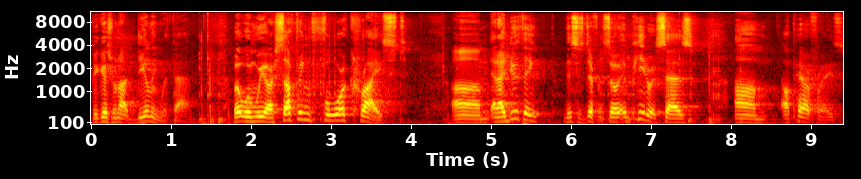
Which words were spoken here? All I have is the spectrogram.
because we're not dealing with that. But when we are suffering for Christ, um, and I do think this is different. So in Peter it says, um, I'll paraphrase.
